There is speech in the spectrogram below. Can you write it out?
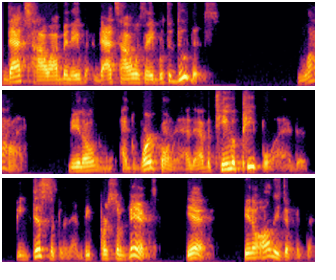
that's how I've been able, that's how I was able to do this. Why? You know, I had to work on it. I had to have a team of people. I had to be disciplined, I had to be perseverance. Yeah. You know, all these different things.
